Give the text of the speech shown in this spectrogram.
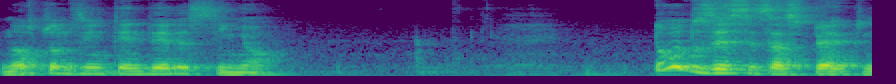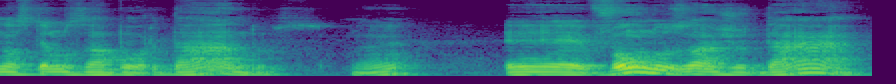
nós precisamos entender assim, ó, todos esses aspectos que nós temos abordados né, é, vão nos ajudar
